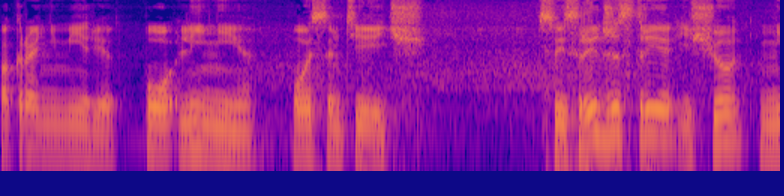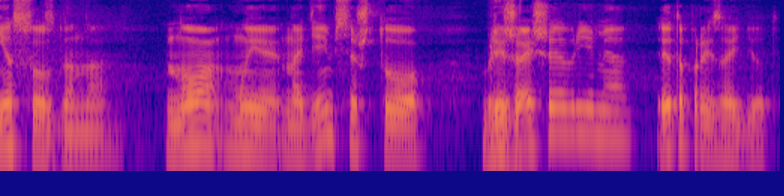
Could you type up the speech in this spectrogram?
по крайней мере, по линии OSMTH Swiss Registry еще не создано. Но мы надеемся, что в ближайшее время это произойдет.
